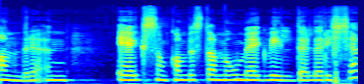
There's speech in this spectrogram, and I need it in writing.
andre enn jeg som kan bestemme om jeg vil det eller ikke.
